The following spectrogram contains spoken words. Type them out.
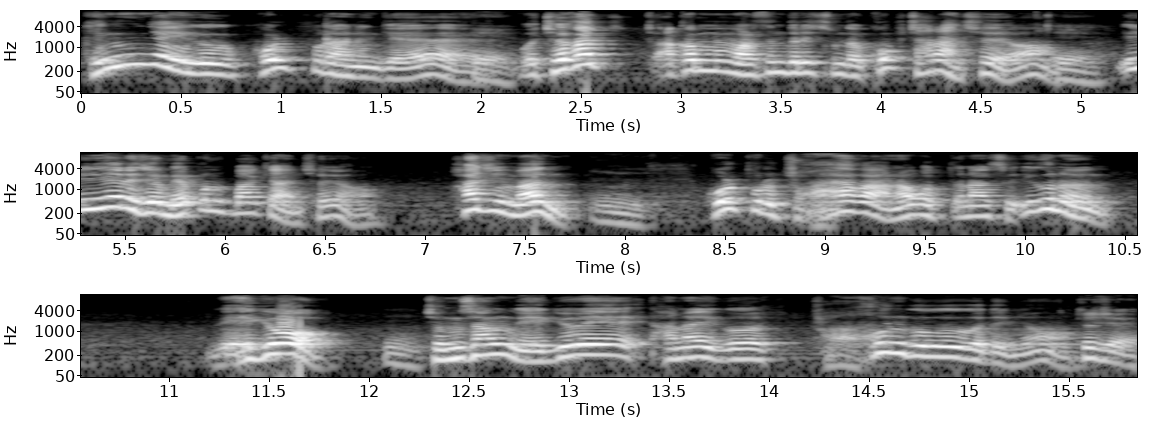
굉장히 그 골프라는 게 예. 뭐 제가 아까 뭐 말씀드렸습니다. 골프 잘 안 쳐요. 예. 1년에 제가 몇 번밖에 안 쳐요. 하지만 음. 골프를 좋아하고 안 하고 떠나서 이거는 외교 음. 정상 외교의 하나의 그 좋은 그거거든요. 그죠?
